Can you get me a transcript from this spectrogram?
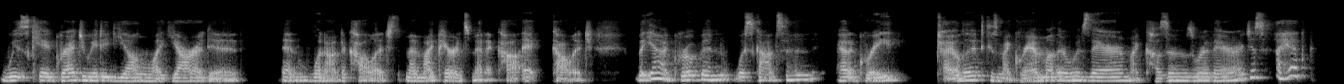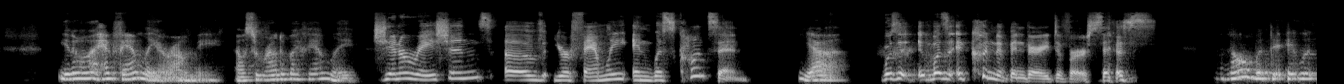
whiz kid, graduated young like Yara did, and went on to college. My, my parents met at, co- at college. But yeah, I grew up in Wisconsin, had a great childhood because my grandmother was there, my cousins were there. I just, I had, you know, I had family around me. I was surrounded by family. Generations of your family in Wisconsin. Yeah. Was it, it was, it couldn't have been very diverse, sis. No, but it was,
